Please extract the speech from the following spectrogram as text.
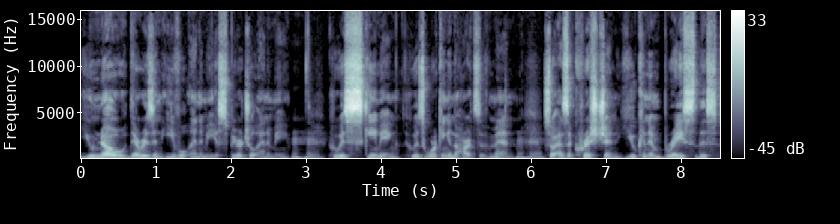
You know there is an evil enemy, a spiritual enemy, mm-hmm. who is scheming, who is working in the hearts of men. Mm-hmm. So, as a Christian, you can embrace this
